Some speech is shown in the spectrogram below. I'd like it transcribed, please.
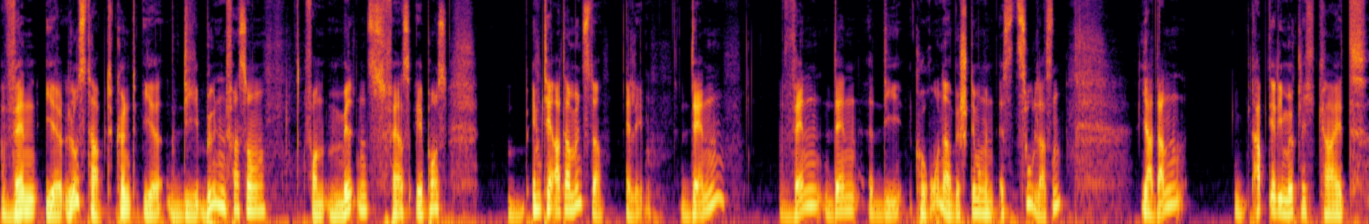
wenn ihr Lust habt, könnt ihr die Bühnenfassung von Miltons Vers-Epos im Theater Münster erleben. Denn wenn denn die Corona-Bestimmungen es zulassen, ja, dann habt ihr die Möglichkeit,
